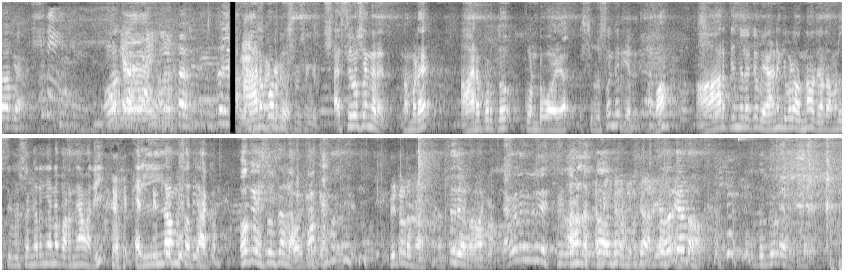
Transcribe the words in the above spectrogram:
ഓക്കെ. ആനപ്പുറത്ത് ശിവശങ്കരൻ നമ്മുടെ ആനപ്പുറത്ത് കൊണ്ടുപോയ ശിവശങ്കരൻ അപ്പം ആർക്കെങ്കിലൊക്കെ വേണമെങ്കിൽ ഇവിടെ വന്നാൽ മതി. നമ്മുടെ സിവിൽ ശങ്കർ തന്നെ പറഞ്ഞാൽ മതി. എല്ലാം സെറ്റാക്കും. ഓക്കെ ശിവശങ്കരൻ ഓക്കെ ശരിയാണോ? ഓക്കെ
